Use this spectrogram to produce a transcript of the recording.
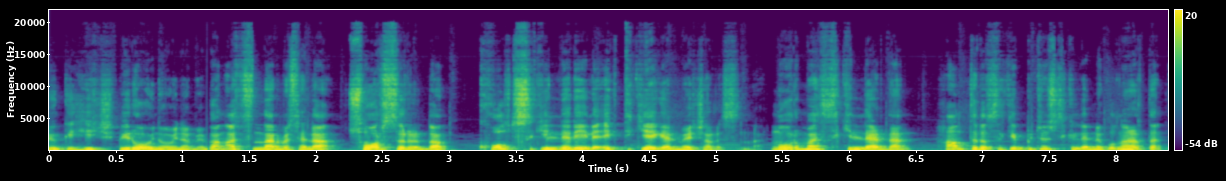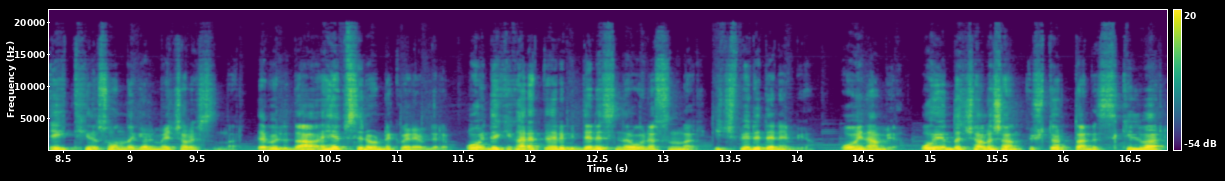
Çünkü hiçbir oyun oynamıyor. Şu açsınlar mesela Sorcerer'dan Cold skill'leriyle 2'ye gelmeye çalışsınlar. Normal skill'lerden Hunter'daki bütün skill'lerini kullanaraktan 2'nin sonuna gelmeye çalışsınlar. De böyle daha hepsine örnek verebilirim. Oyundaki karakterleri bir denesinler oynasınlar. Hiçbiri denemiyor. Oynamıyor. Oyunda çalışan 3-4 tane skill var.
